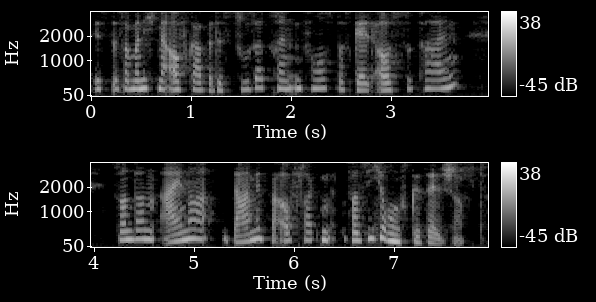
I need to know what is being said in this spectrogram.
ist es aber nicht mehr Aufgabe des Zusatzrentenfonds, das Geld auszuzahlen, sondern einer damit beauftragten Versicherungsgesellschaft.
